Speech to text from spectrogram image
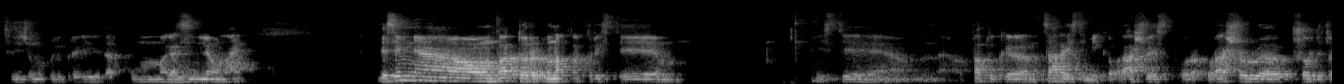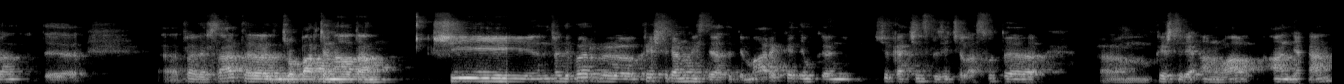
să zicem, nu cu librăriile, dar cu magazinele online. De asemenea, un factor, un alt factor este este um, faptul că țara este mică, orașul, este, orașul uh, ușor de, tra- de uh, traversat uh, dintr-o parte în alta și, într-adevăr, creșterea nu este atât de mare, credem că în circa 15% um, creștere anual, an de an.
